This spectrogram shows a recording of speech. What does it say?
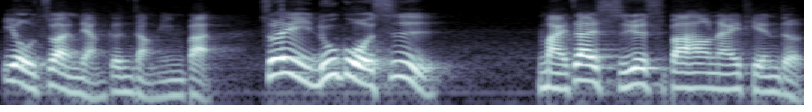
又赚两根涨停板，所以如果是买在十月十八号那一天的。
